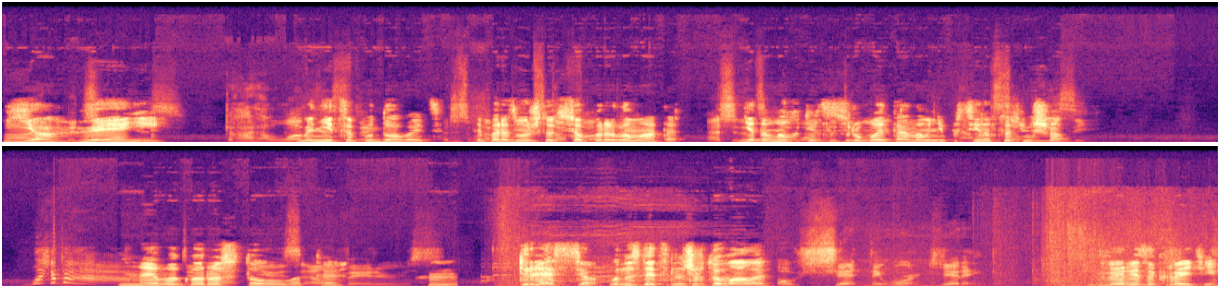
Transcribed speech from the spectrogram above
Я геній. Мені це подобається. Тепер я зможу тут все переламати. Я давно хотів це зробити, але мені постійно хтось мішав. Не використовувати. Хм. Трясся! Вони, здається, не жартували. Двері закриті.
